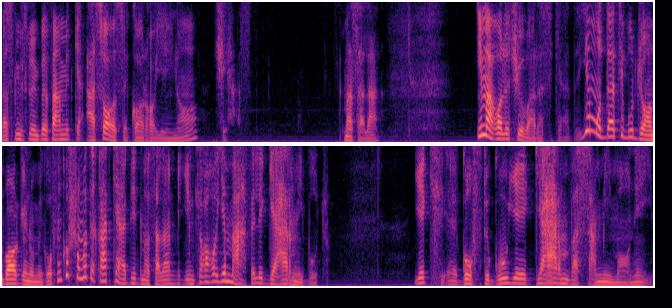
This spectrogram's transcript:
پس می‌تونید بفهمید که اساس کارهای اینا چی هست. مثلا این مقاله چی رو بررسی کرده؟ یه مدتی بود جان بارگ رو می‌گفت. می‌گفت شما دقت کردید مثلا بگیم که آقا یه محفل گرمی بود. یک گفتگوی گرم و صمیمانه ای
